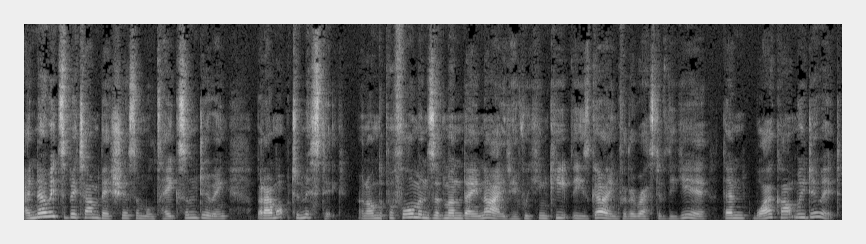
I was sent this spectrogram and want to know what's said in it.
I know it's a bit ambitious and will take some doing, but I'm optimistic, and on the performance of Monday night, if we can keep these going for the rest of the year, then why can't we do it?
